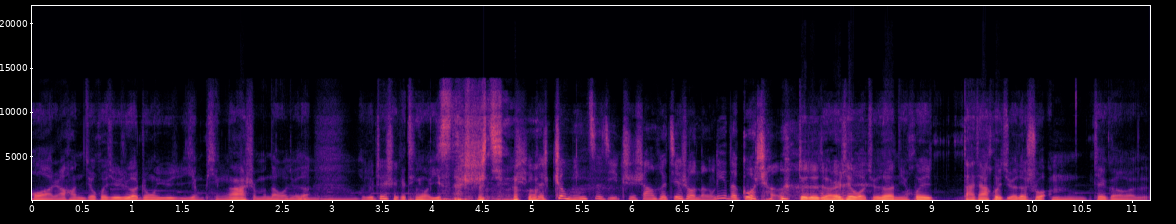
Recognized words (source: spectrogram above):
哇！然后你就会去热衷于影评啊什么的。我觉得，我觉得这是一个挺有意思的事情，是一个证明自己智商和接受能力的过程。对对对，而且我觉得你会。大家会觉得说，嗯，这个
